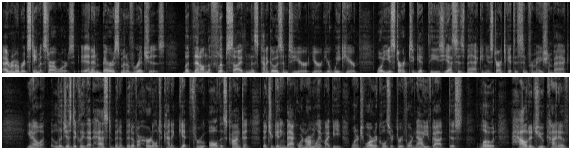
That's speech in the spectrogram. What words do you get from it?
i remember at steam at star wars an embarrassment of riches. But then on the flip side and this kind of goes into your your your week here well you start to get these yeses back and you start to get this information back. You know, logistically, that has to have been a bit of a hurdle to kind of get through all this content that you're getting back, where normally it might be one or two articles or three or four. Now you've got this load. How did you kind of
